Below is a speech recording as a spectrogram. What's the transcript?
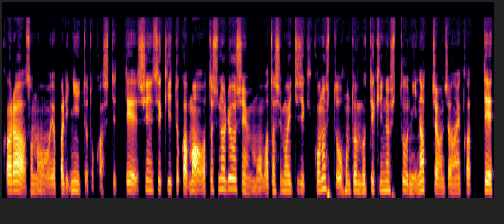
から、その、やっぱりニートとかしてて、親戚とか、まあ、私の両親も私も一時期、この人、本当に無敵の人になっちゃうんじゃないかって、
